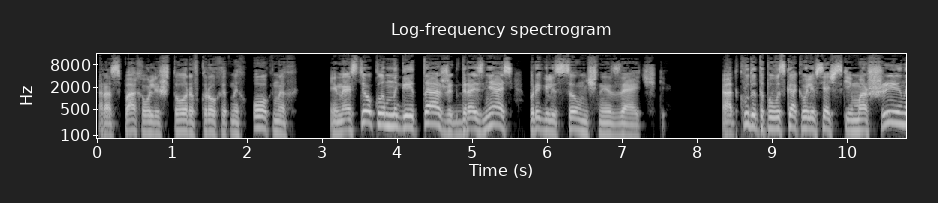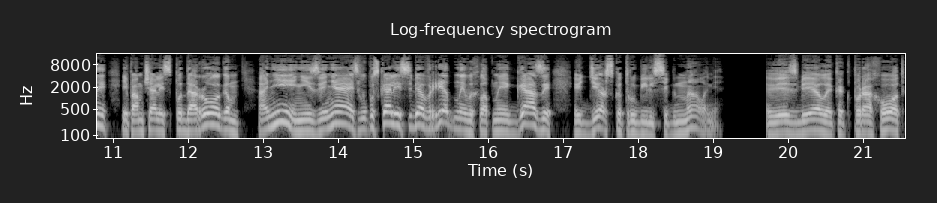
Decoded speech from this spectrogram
распахивали шторы в крохотных окнах, и на стекла многоэтажек, дразнясь, прыгали солнечные зайчики. Откуда-то повыскакивали всяческие машины и помчались по дорогам. Они, не извиняясь, выпускали из себя вредные выхлопные газы и дерзко трубили сигналами. Весь белый, как пароход,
